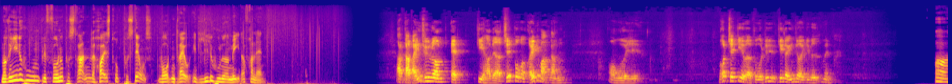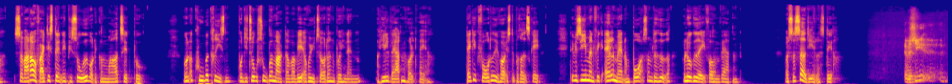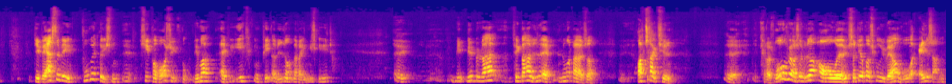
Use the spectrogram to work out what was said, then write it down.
Marinehuen blev fundet på stranden ved Højstrup på Stævns, hvor den drev et lille 100 meter fra land. Der var ingen tvivl om, at de har været tæt på mig rigtig mange gange. Og øh, hvor tæt de har været på, det, det er der ingen, der rigtig ved. Men... Og så var der jo faktisk den episode, hvor det kom meget tæt på. Under Kuba-krisen, hvor de to supermagter var ved at ryge totterne på hinanden, og hele verden holdt vejret. Der gik fortet i højeste beredskab. Det vil sige, at man fik alle mand ombord, som det hedder, og lukket af for omverdenen. Og så sad de ellers der. Jeg vil sige, det værste ved Kuba-krisen, set fra vores synspunkt, det var, at vi ikke fik en pind at vide om, hvad der egentlig skete. Øh, vi, vi bare, fik bare at vide, at nu var der altså øh, optræk til øh, katastrofe og så videre, og øh, så derfor skulle vi være ombord alle sammen.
